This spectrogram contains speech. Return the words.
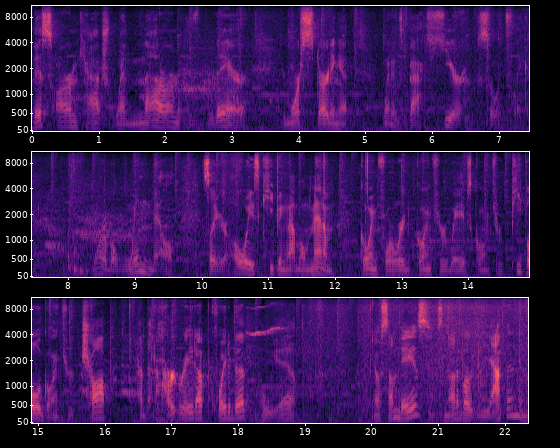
this arm catch when that arm is there, you're more starting it when it's back here. So it's like more of a windmill. So you're always keeping that momentum going forward, going through waves, going through people, going through chop. Have that heart rate up quite a bit. Oh yeah. You know, some days it's not about yapping and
